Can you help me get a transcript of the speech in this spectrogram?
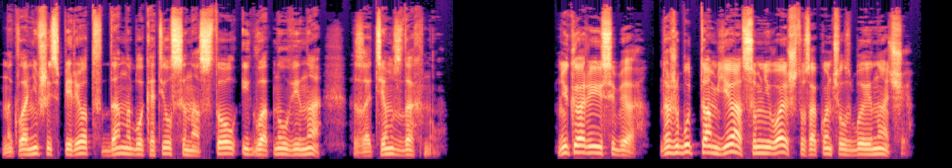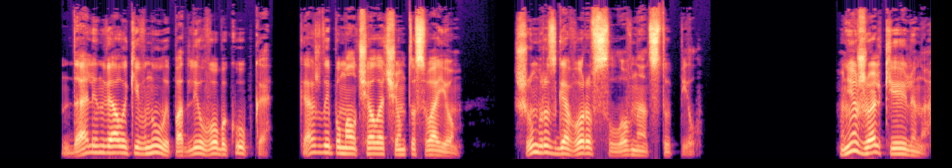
Наклонившись вперед, Дан облокотился на стол и глотнул вина, затем вздохнул. «Не кори себя. Даже будь там я, сомневаюсь, что закончилось бы иначе». Далин вяло кивнул и подлил в оба кубка. Каждый помолчал о чем-то своем. Шум разговоров словно отступил. «Мне жаль Кейлина.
